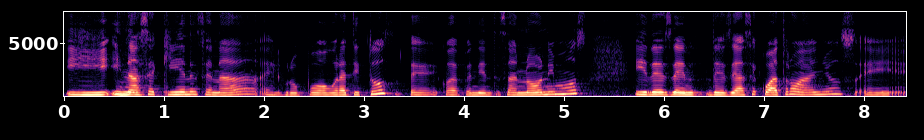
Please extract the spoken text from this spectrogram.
y, nace aquí en Ensenada el grupo Gratitud de Codependientes Anónimos y desde, desde hace cuatro años eh,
